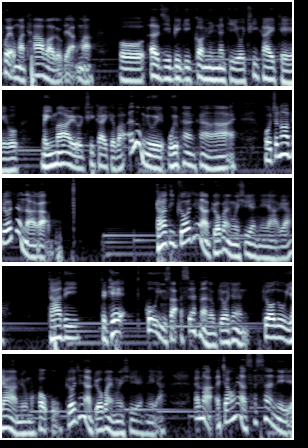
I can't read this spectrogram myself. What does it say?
ဖွဲ့ဥမာထားပါလို့ဗျဥမာဟို LGBT community ကိုချိခိုက်တယ်ဟိုမိန်းမတွေကိုချိခိုက်တယ်ပါအဲ့လိုမျိုးဝေဖန်ခံလာဟိုကျွန်တော်ပြောချင်တာကဒါဒီပြောချင်တာပြောပိုင်ခွင့်ရှိတဲ့နေရာဗျာဒါဒီတကယ်ကိုယ့်ယူဆအစစ်မှန်လို့ပြောချင် ပြောလို့ရရမျိုးမဟုတ်ဘူးပြောချင်တာပြောပိုင်ခွင့်ရှိတဲ့နေရာအဲ့မှာအကြောင်းအရာဆက်ဆက်နေရ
